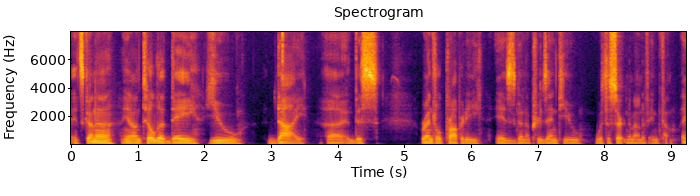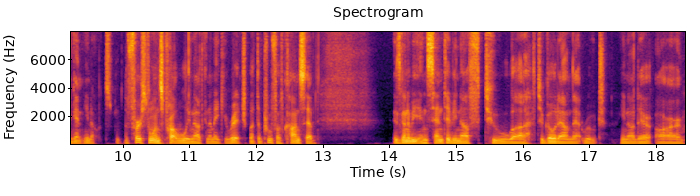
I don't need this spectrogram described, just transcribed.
It's gonna, you know, until the day you die, uh, this rental property is to present you with a certain amount of income. Again, you know, the first one's probably not to make you rich, but the proof of concept is going to be incentive enough to uh, to go down that route you know, there are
